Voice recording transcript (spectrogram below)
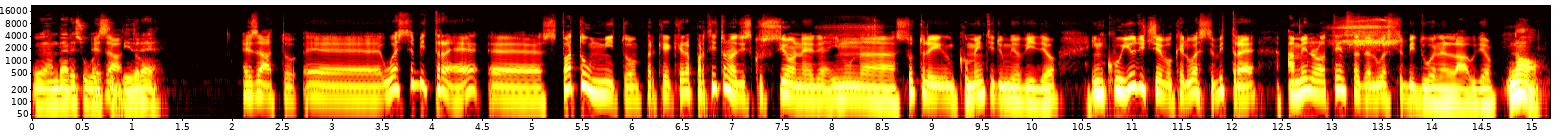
eh, andare su USB esatto. 3. Esatto, eh, USB 3 eh, fatto un mito perché era partita una discussione una, sotto i commenti di un mio video in cui io dicevo che l'USB 3 ha meno latenza dell'USB 2 nell'audio. No.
